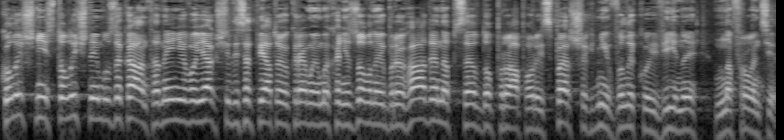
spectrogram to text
Колишній столичний музикант, а нині вояк 65-ї окремої механізованої бригади на псевдопрапор із перших днів Великої війни на фронті.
